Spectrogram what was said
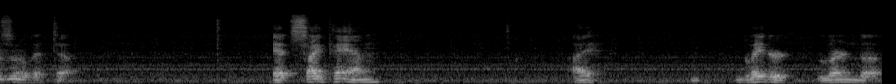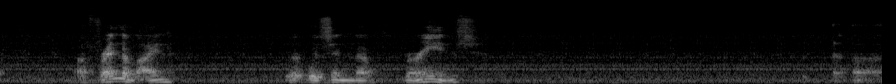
So Mhm. that, uh, at Saipan, I later learned a, a friend of mine that was in the Marines. uh,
